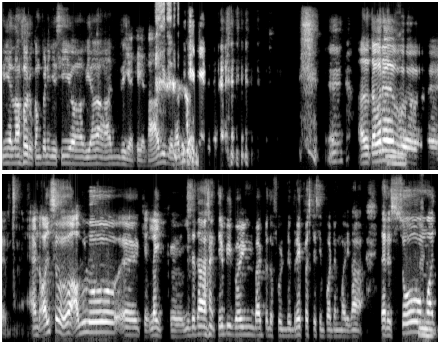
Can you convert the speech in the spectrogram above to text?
நீ எல்லாம் ஒரு கம்பெனிக்கு சிஇஓ ஆவியா? அது ஏதாவது அதை தவிர. அண்ட் ஆல்சோ அவ்வளோ லைக் இதுதான் திருப்பி going back to the food breakfast is important மாதிரி தான் there is so. Much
